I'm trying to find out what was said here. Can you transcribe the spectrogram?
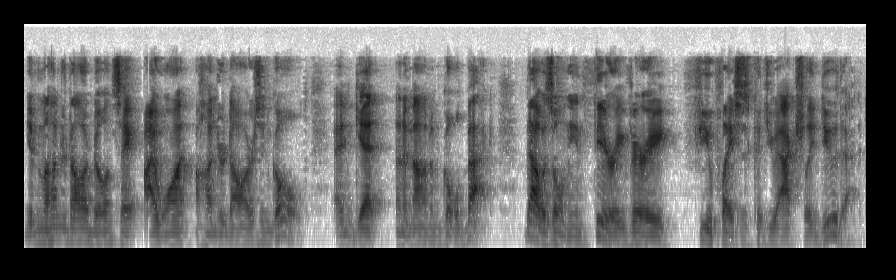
give them a $100 bill and say, I want $100 in gold and get an amount of gold back. That was only in theory. Very few places could you actually do that.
